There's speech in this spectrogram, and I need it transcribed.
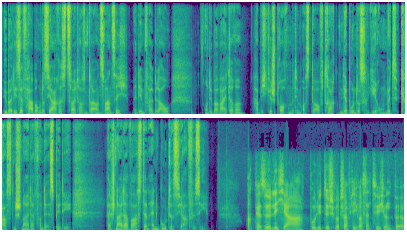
Über diese Färbung des Jahres 2023, in dem Fall blau, und über weitere habe ich gesprochen mit dem Ostbeauftragten der Bundesregierung, mit Carsten Schneider von der SPD. Herr Schneider, war es denn ein gutes Jahr für Sie? Ach, persönlich ja. Politisch, wirtschaftlich war es natürlich und äh,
